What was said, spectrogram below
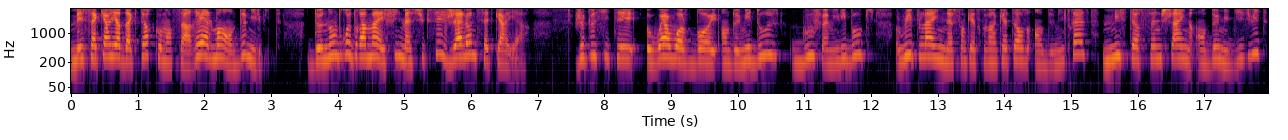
mais sa carrière d'acteur commença réellement en 2008. De nombreux dramas et films à succès jalonnent cette carrière. Je peux citer A Werewolf Boy en 2012, Goo Family Book, Reply 1994 en 2013, Mr. Sunshine en 2018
